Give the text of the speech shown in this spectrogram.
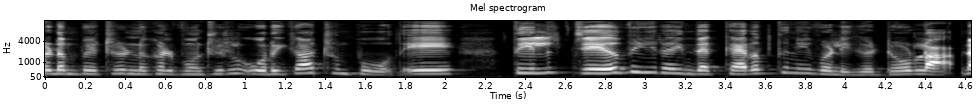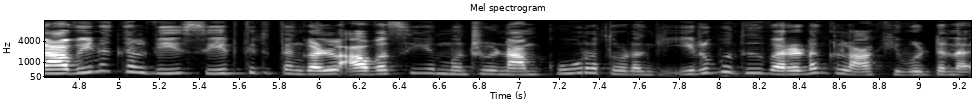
இடம்பெற்ற நிகழ்வொன்றில் உரையாற்றும் போதே தில் ஜெயவீர இந்த கருத்தினை வெளியிட்டுள்ளார். நவீன கல்வி சீர்திருத்தங்கள் அவசியம் என்று நாம் கூற தொடங்கி இருபது வருடங்களாகிவிட்டன.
